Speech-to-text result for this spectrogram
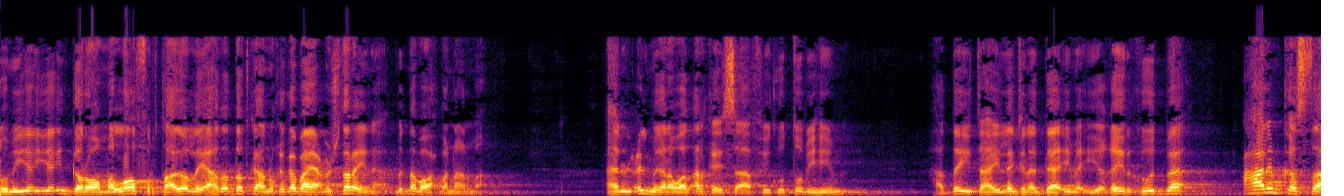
lumiyo iyo in garoomma loo furtaayoo la yidhaahdo dadkaannu kaga baayac mushtarayna midnaba wax bannaan maaha ahlulcilmigana waad arkaysaa fii kutubihim hadday tahay lajna daa'ima iyo hayrkoodba caalim kasta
